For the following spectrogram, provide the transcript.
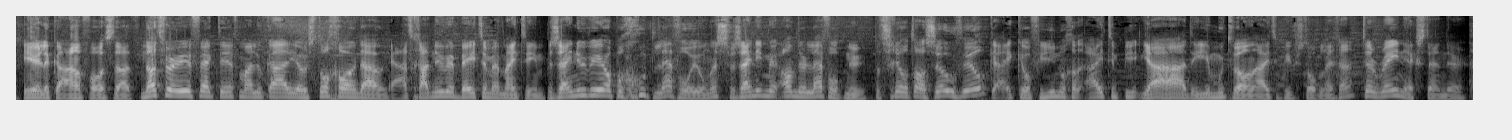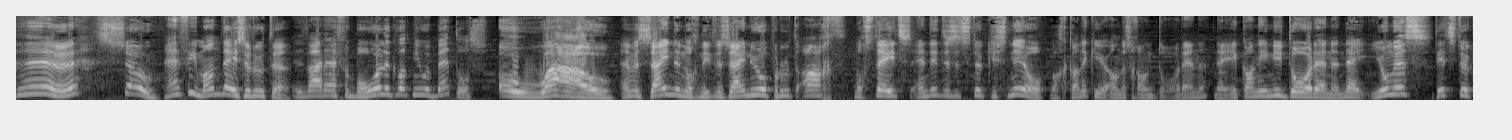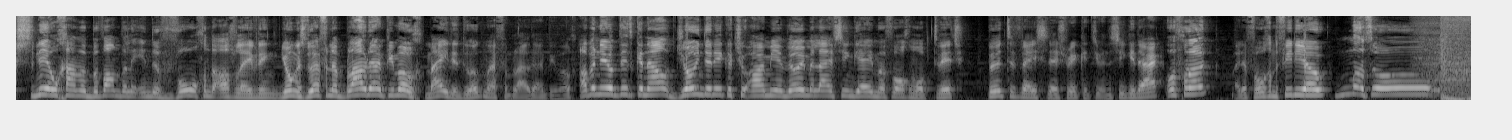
Heerlijke aanval is dat. Not very effective, maar Lucario is toch gewoon down. Ja, het gaat nu weer beter met mijn team. We zijn nu weer op een goed level, jongens. We zijn niet meer underleveled nu. Dat scheelt al zoveel. Kijken of hier nog een item... Ja, hier moet wel een item verstopt liggen. Terrain extender. Huh? Zo. Heavy, man, deze route. Het waren even behoorlijk wat nieuwe battles. Oh, wauw. En we zijn er nog niet. We zijn nu op route 8. Nog steeds. En dit is het stukje sneeuw. Wacht, kan ik hier anders gewoon doorrennen? Nee, ik kan hier niet doorrennen. Nee, jongens. Dit stuk sneeuw gaan we bewandelen in de volgende aflevering. Jongens, doe even een blauw duimpje omhoog. Meiden, doe ook maar even een blauw duimpje omhoog. Abonneer op dit kanaal. Join de Rikachu Army. En wil je me live zien gamen? Volg me op twitch.tv slash En dan zie ik je daar. Of gewoon bij de volgende video. Mazzel!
